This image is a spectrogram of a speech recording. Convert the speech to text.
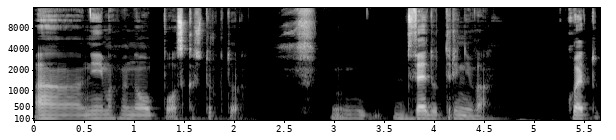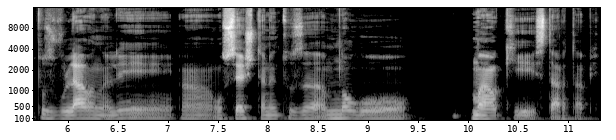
а, ние имахме много плоска структура. Две до три нива, което позволява нали, а, усещането за много малки стартапи.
